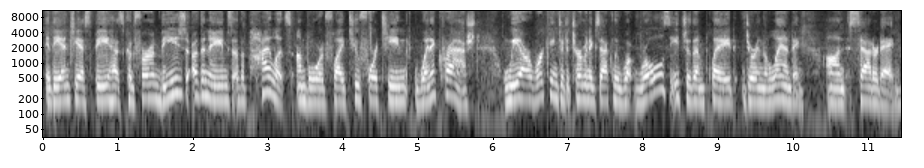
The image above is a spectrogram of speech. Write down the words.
The NTSB has confirmed these are the names of the pilots on board Flight 214 when it crashed. We are working to determine exactly what roles each of them played during the landing on Saturday.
